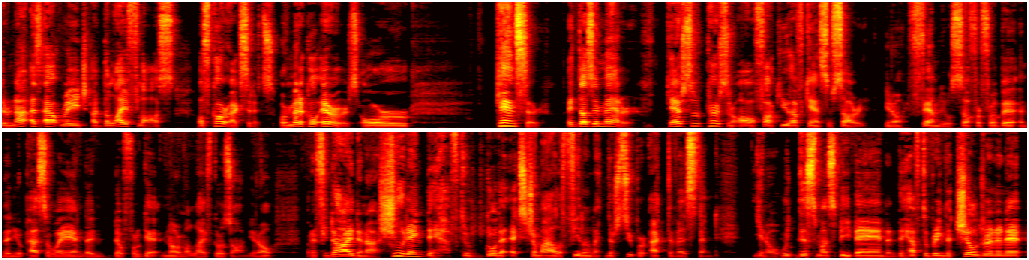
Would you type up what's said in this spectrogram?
they're not as outraged at the life loss of car accidents or medical errors or cancer. It doesn't matter. Cancer personal. Oh fuck, you have cancer. Sorry you know family will suffer for a bit and then you'll pass away and then they'll forget. Normal life goes on you know? But if you died in a shooting. They have to go the extra mile of feeling like they're super activists and you know we, this must be banned and they have to bring the children in it.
